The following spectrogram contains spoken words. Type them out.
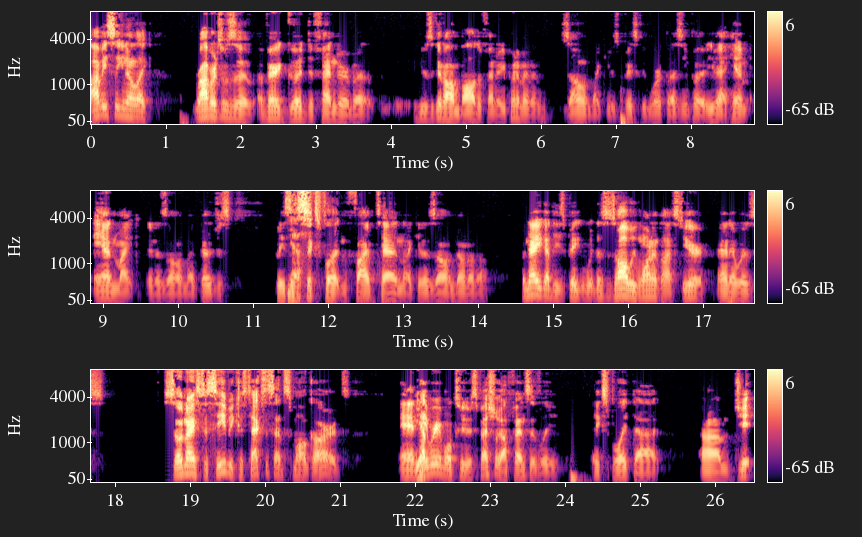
obviously, you know, like Roberts was a, a very good defender, but he was a good on ball defender. You put him in a zone, like he was basically worthless. And you put you got him and Mike in a zone, like they're just basically Yes. six foot and five ten, like in a zone. No, no, no. But now you got these big. This is all we wanted last year, and it was so nice to see because Texas had small guards, and they were able to, especially offensively, exploit that. Um, J-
